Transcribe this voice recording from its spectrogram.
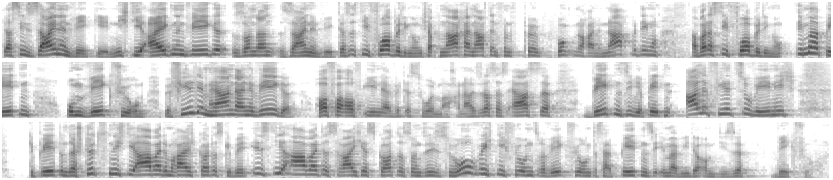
dass Sie seinen Weg gehen. Nicht die eigenen Wege, sondern seinen Weg. Das ist die Vorbedingung. Ich habe nachher nach den fünf Punkten noch eine Nachbedingung, aber das ist die Vorbedingung. Immer beten um Wegführung. Befiehl dem Herrn deine Wege. Hoffe auf ihn, er wird es wohl machen. Also das ist das Erste. Beten Sie. Wir beten alle viel zu wenig. Gebet unterstützt nicht die Arbeit im Reich Gottes. Gebet ist die Arbeit des Reiches Gottes und sie ist so wichtig für unsere Wegführung. Deshalb beten Sie immer wieder um diese Wegführung.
